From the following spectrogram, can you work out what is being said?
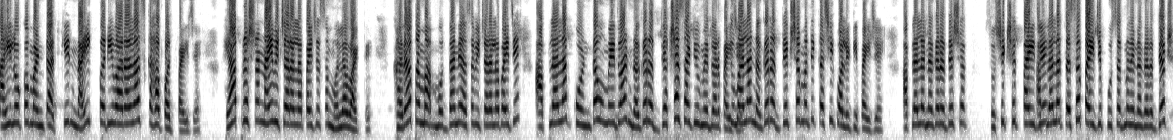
काही लोक म्हणतात की नाईक परिवारालाच का पद पाहिजे? ह्या प्रश्न नाही विचारायला पाहिजे असं मला वाटते खऱ्या प्रमा मुद्द्याने असं विचारायला पाहिजे आपल्याला कोणता उमेदवार नगर अध्यक्षासाठी उमेदवार पाहिजे? तुम्हाला नगर अध्यक्षामध्ये कशी क्वालिटी पाहिजे? आपल्याला नगर अध्यक्ष सुशिक्षित पाहिजे? आपल्याला तसं पाहिजे पुसदमध्ये नगर अध्यक्ष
